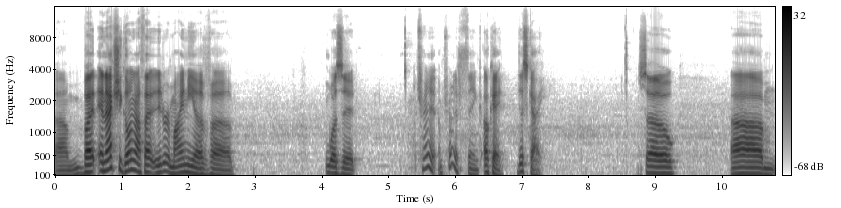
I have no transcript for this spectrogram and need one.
Um, but and actually going off that, it did remind me of uh, was it? I'm trying to I'm trying to think. Okay, this guy. So, um,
